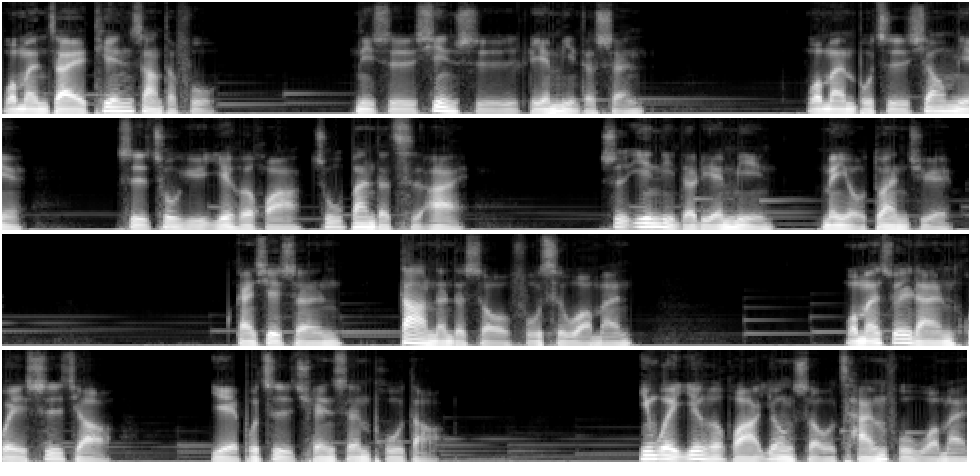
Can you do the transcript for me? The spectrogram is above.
我们在天上的父，你是信实怜悯的神，我们不致消灭，是出于耶和华诸般的慈爱。是因你的怜悯没有断绝。感谢神大能的手扶持我们。我们虽然会失脚，也不至全身扑倒，因为耶和华用手搀扶我们。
